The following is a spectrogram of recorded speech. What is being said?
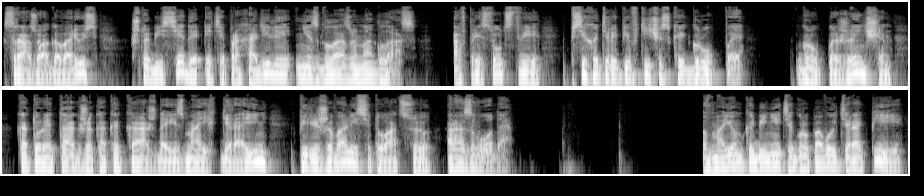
Сразу оговорюсь, что беседы эти проходили не с глазу на глаз, а в присутствии психотерапевтической группы, группы женщин, которые так же, как и каждая из моих героинь, переживали ситуацию развода. В моем кабинете групповой терапии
